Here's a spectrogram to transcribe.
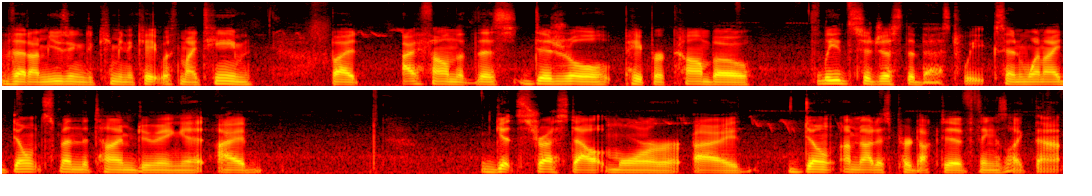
that I'm using to communicate with my team. But I found that this digital paper combo leads to just the best weeks. And when I don't spend the time doing it, I get stressed out more. I don't I'm not as productive, things like that.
